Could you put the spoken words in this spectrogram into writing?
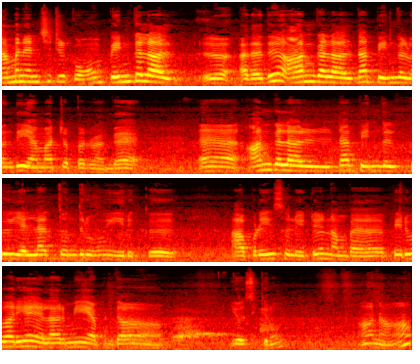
நம்ம நினச்சிட்டு இருக்கோம் பெண்களால் அதாவது ஆண்களால் தான் பெண்கள் வந்து ஏமாற்றப்படுறாங்க. ஆண்களால் தான் பெண்களுக்கு எல்லா தொந்தரவும் இருக்குது அப்படின்னு சொல்லிட்டு நம்ம பெருவாரியாக எல்லாருமே அப்படி தான் யோசிக்கிறோம். ஆனால்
